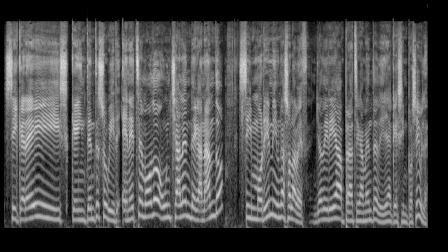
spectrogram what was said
si queréis que intente subir en este modo un challenge de ganando sin morir ni una sola vez. Yo diría, prácticamente diría que es imposible.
